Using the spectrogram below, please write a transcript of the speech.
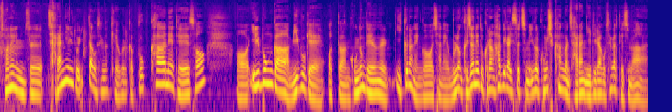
저는 이제 잘한 일도 있다고 생각해요. 그러니까 북한에 대해서 어, 일본과 미국의 어떤 공동 대응을 이끌어낸 거잖아요. 물론 그전에도 그런 합의가 있었지만 이걸 공식화한 건 잘한 일이라고 생각되지만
